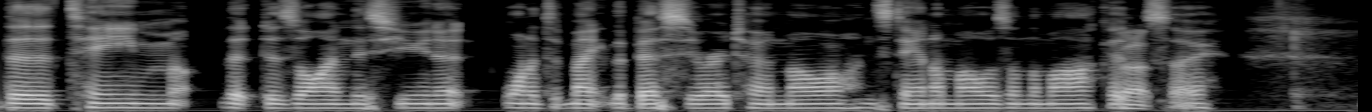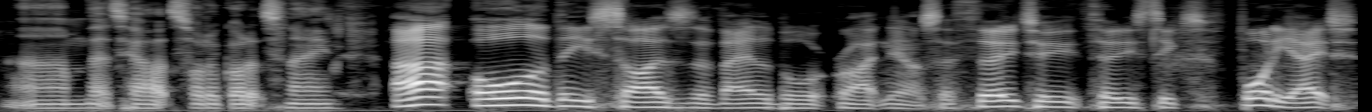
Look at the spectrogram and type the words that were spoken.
the team that designed this unit wanted to make the best zero turn mower and stand on mowers on the market. Right. So, um, that's how it sort of got its name. are all of these sizes available right now? So 32, 36, 48,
